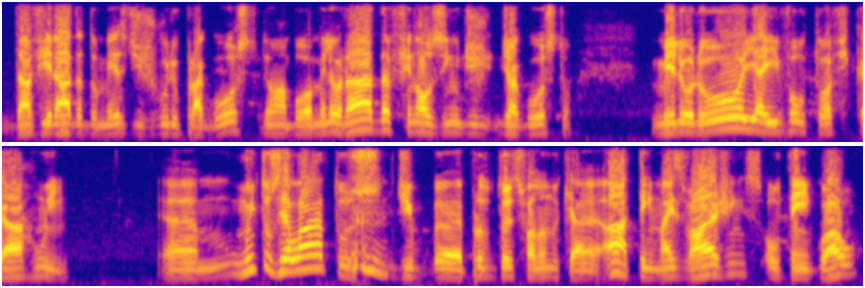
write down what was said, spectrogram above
da virada do mês de julho para agosto, deu uma boa melhorada. Finalzinho de, de agosto melhorou e aí voltou a ficar ruim. Uh, muitos relatos de uh, produtores falando que ah, tem mais vagens ou tem igual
